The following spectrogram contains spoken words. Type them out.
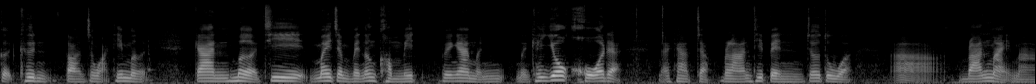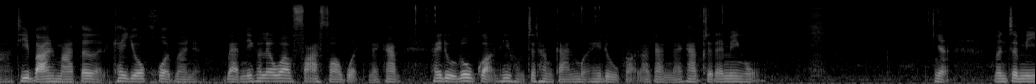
เกิดขึ้นตอนจังหวะที่ merge การ merge ที่ไม่จำเป็นต้อง commit เพื่อง่ายเหมือนเหมือนแค่โยกโค้ดอะนะครับจาก branch ที่เป็นเจ้าตัว branch ใหม่มาที่ branch master แค่โยกโค้ดมาเนี่ยแบบนี้เขาเรียกว่า fast forward นะครับ ให้ดูรูปก่อนที่ผมจะทำการเหมือให้ดูก่อนแล้วกันนะครับ จะได้ไม่งงเนี่ยมันจะมี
